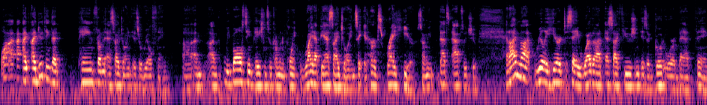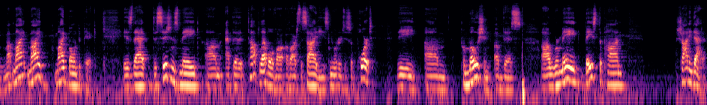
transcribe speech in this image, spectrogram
Well, I, I, I do think that pain from the SI joint is a real thing. Uh, and I've, we've all seen patients who come in and point right at the SI joint and say it hurts right here. So I mean that's absolutely true. And I'm not really here to say whether or not SI fusion is a good or a bad thing. My my my, my bone to pick is that decisions made um, at the top level of our, of our societies in order to support the um, promotion of this uh, were made based upon shoddy data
